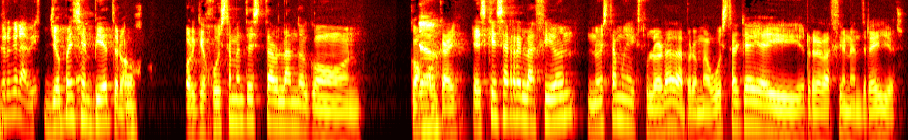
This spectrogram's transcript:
creo que era visión. Yo pensé en Pietro, porque justamente está hablando con, con. Hawkeye. Es que esa relación no está muy explorada, pero me gusta que hay, hay relación entre ellos.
